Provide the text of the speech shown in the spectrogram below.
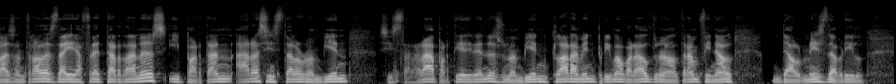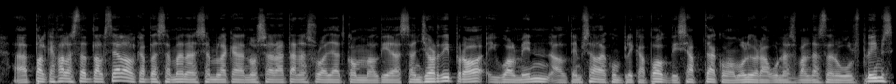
les entrades d'aire fred tardanes i, per tant, ara s'instal·la un ambient, s'instal·larà a partir de divendres un ambient clarament primaveral durant el tram final del mes d'abril. Eh, pel que fa a l'estat del cel, el cap de setmana sembla que no serà tan assolellat com el dia de Sant Jordi, però igualment el temps s'ha de complicar poc. Dissabte, com a molt, hi haurà algunes bandes de núvols prims.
